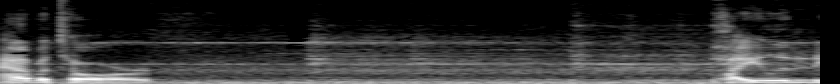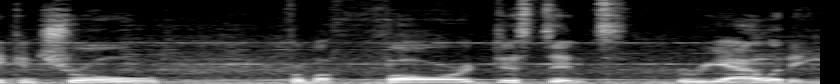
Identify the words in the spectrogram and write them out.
avatar piloted and controlled from a far distant reality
